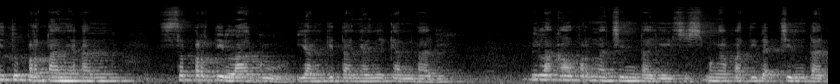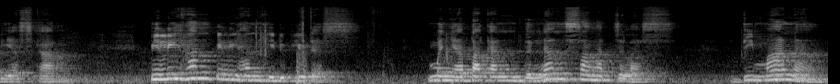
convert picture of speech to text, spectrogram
Itu pertanyaan seperti lagu yang kita nyanyikan tadi. Bila kau pernah cinta Yesus, mengapa tidak cinta dia sekarang? Pilihan-pilihan hidup Yudas menyatakan dengan sangat jelas di mana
